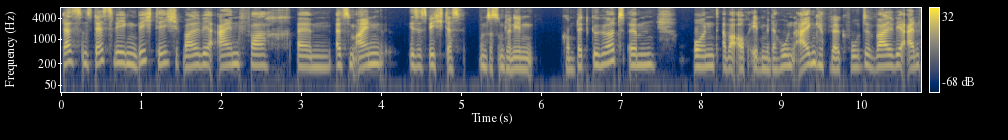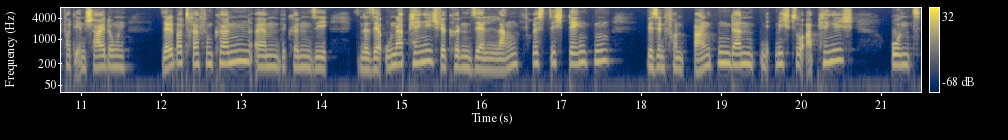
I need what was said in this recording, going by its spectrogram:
Das ist uns deswegen wichtig, weil wir einfach, ähm, also zum einen ist es wichtig, dass uns das Unternehmen komplett gehört ähm, und aber auch eben mit der hohen Eigenkapitalquote, weil wir einfach die Entscheidungen selber treffen können. Ähm, wir können sie, sind da sehr unabhängig, wir können sehr langfristig denken. Wir sind von Banken dann nicht so abhängig. Und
